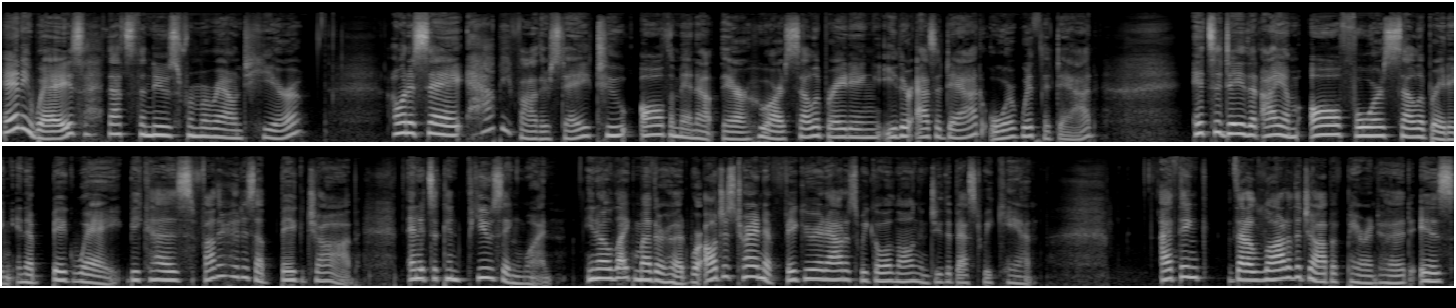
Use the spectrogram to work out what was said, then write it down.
anyways, that's the news from around here. I want to say happy Father's Day to all the men out there who are celebrating either as a dad or with a dad. It's a day that I am all for celebrating in a big way because fatherhood is a big job and it's a confusing one. You know, like motherhood, we're all just trying to figure it out as we go along and do the best we can. I think that a lot of the job of parenthood is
